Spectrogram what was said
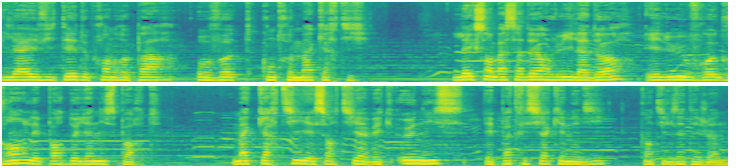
Il a évité de prendre part au vote contre McCarthy. L'ex-ambassadeur, lui, l'adore et lui ouvre grand les portes de Yannisport. McCarthy est sorti avec Eunice et Patricia Kennedy quand ils étaient jeunes.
